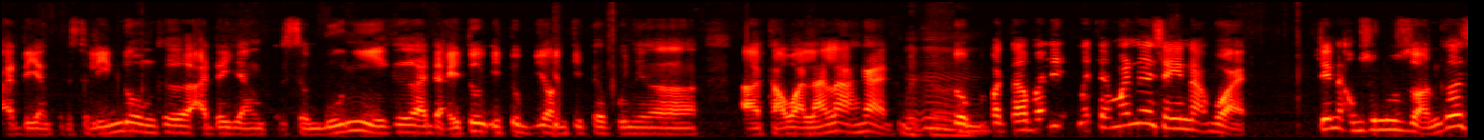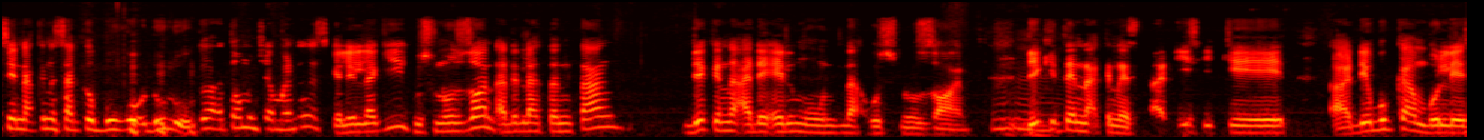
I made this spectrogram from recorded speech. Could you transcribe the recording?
ada yang terselindung ke, ada yang tersembunyi ke, ada itu itu beyond kita punya uh, kawalan lah kan. Mm-mm. So patah balik macam mana saya nak buat? Saya nak husnuzon ke? Saya nak kena sangka buruk dulu ke? Atau macam mana? Sekali lagi, husnuzon adalah tentang dia kena ada ilmu nak husnuzon. Mm-mm. Dia kita nak kena study sikit. Uh, dia bukan boleh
